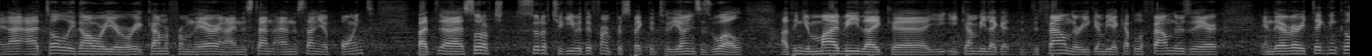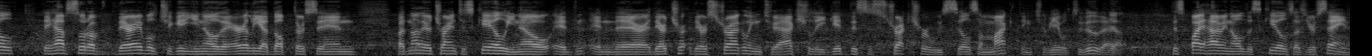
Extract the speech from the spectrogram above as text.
and I, I totally know where you're, where you're coming from there, and I understand, I understand your point. But uh, sort of, sort of to give a different perspective to the audience as well, I think you might be like, uh, you, you, can be like a, the founder. You can be a couple of founders there, and they're very technical. They have sort of, they're able to get, you know, the early adopters in, but now they're trying to scale, you know, and, and they're, they're, they're struggling to actually get this structure with sales and marketing to be able to do that, yeah. despite having all the skills, as you're saying.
